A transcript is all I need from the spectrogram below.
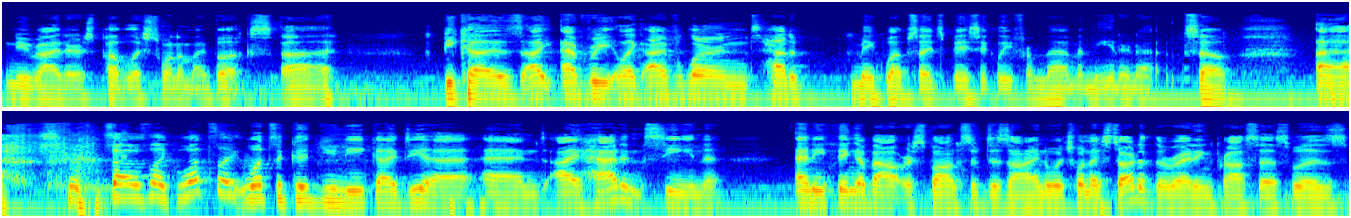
New Writers published one of my books. Uh, because I every like I've learned how to make websites basically from them and the internet. So uh, so I was like, what's like what's a good unique idea? And I hadn't seen anything about responsive design, which when I started the writing process was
